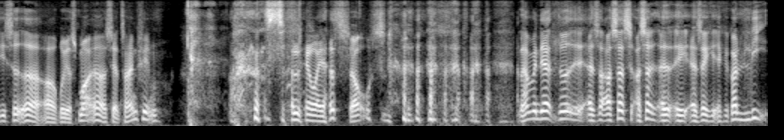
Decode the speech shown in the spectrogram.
de sidder og ryger smøger og ser tegnfilm. så laver jeg sovs. Nej, men jeg, du ved, altså, og så, og så altså, jeg kan godt lide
